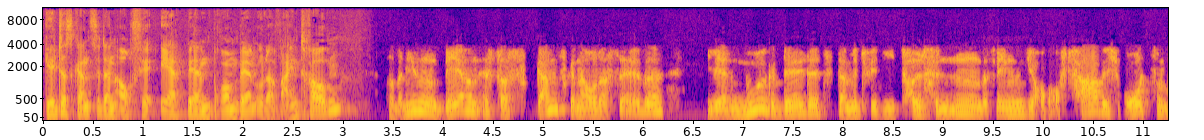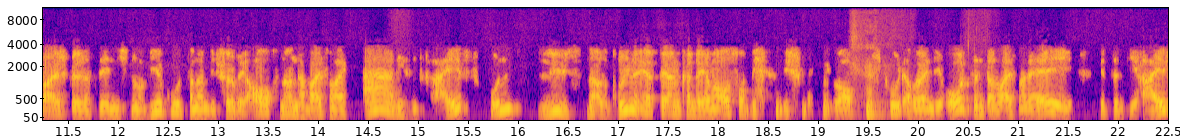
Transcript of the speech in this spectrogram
Gilt das Ganze dann auch für Erdbeeren, Brombeeren oder Weintrauben? Also bei diesen Beeren ist das ganz genau dasselbe. Die werden nur gebildet, damit wir die toll finden. Deswegen sind die auch oft farbig. Rot zum Beispiel, das sehen nicht nur wir gut, sondern die Vögel auch. Ne? Und da weiß man direkt, ah, die sind reif und süß. Ne? Also grüne Erdbeeren könnt ihr ja mal ausprobieren. Die schmecken überhaupt nicht gut. Aber wenn die rot sind, dann weiß man, hey, jetzt sind die reif.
